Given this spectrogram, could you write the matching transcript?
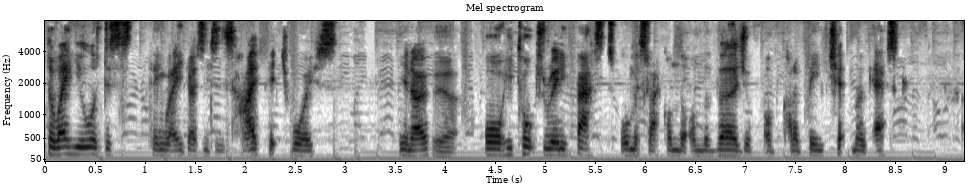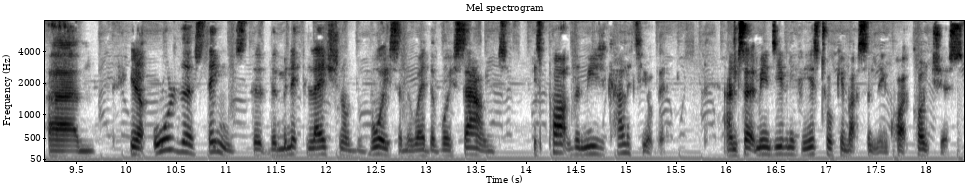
the way he always does this thing where he goes into this high pitched voice, you know, Yeah. or he talks really fast, almost like on the on the verge of, of kind of being chipmunk esque. Um, you know, all of those things, the, the manipulation of the voice and the way the voice sounds is part of the musicality of it. And so it means even if he is talking about something quite conscious,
